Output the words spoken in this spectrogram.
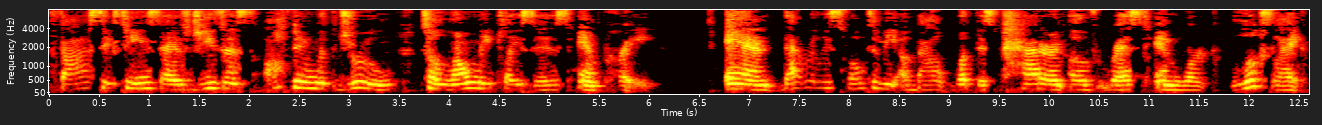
5:16 says Jesus often withdrew to lonely places and prayed. And that really spoke to me about what this pattern of rest and work looks like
